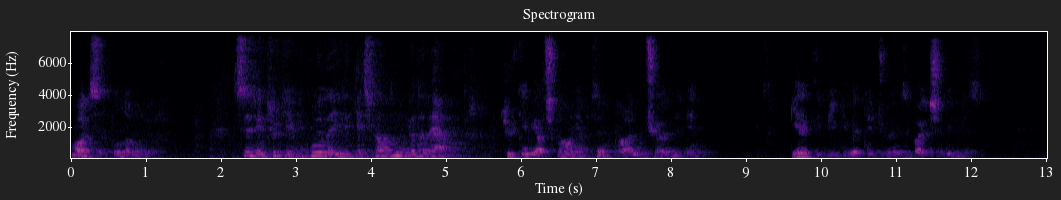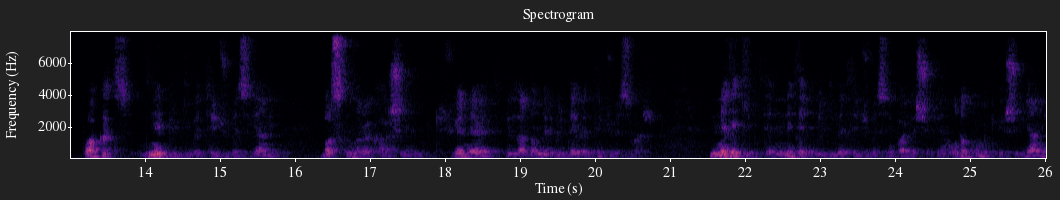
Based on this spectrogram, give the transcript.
maalesef bunlar oluyor. Sizce Türkiye bu konuyla ilgili geç kaldı mı ya da ne yapmalıdır? Türkiye bir açıklama yaptı. Malum şöyle dedi. Gerekli bilgi ve tecrübemizi paylaşabiliriz. Fakat ne bilgi ve tecrübesi? Yani baskınlara karşı Türkiye'nin evet yıllardan beri bir devlet tecrübesi var. Ne de kitle ne de bilgi ve tecrübesini paylaşacak yani o da komik bir şey. Yani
